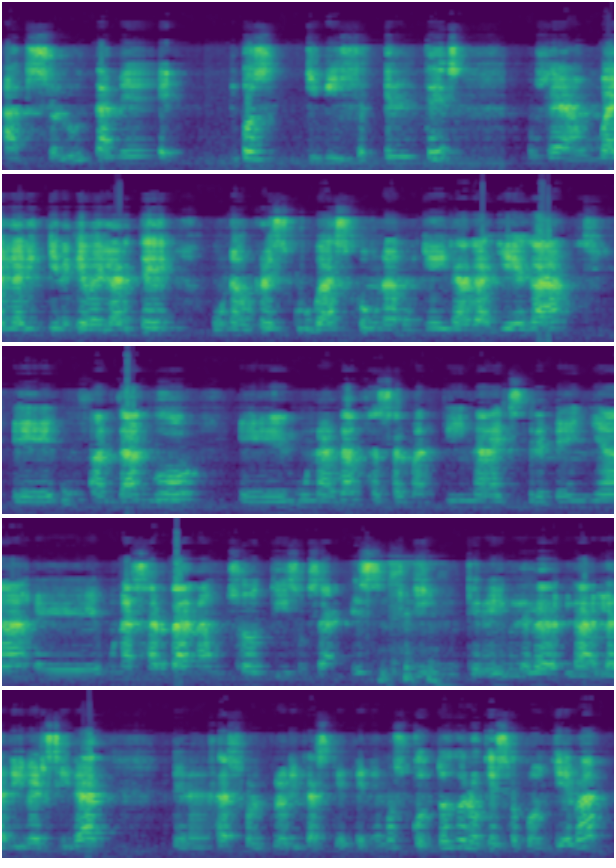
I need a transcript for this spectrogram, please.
absolutamente y diferentes. O sea, un bailarín tiene que bailarte un aurrescu vasco, una muñeira gallega, eh, un fandango, eh, una danza salmantina, extremeña, eh, una sardana, un chotis, o sea, es increíble la, diversidad de danzas folclóricas que tenemos, con todo lo que eso conlleva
